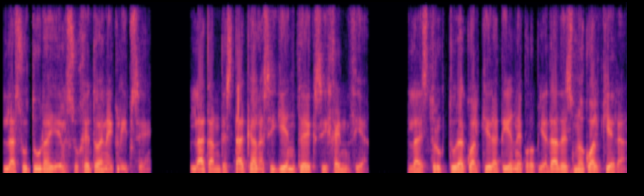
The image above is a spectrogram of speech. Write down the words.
La sutura y el sujeto en eclipse. Lacan destaca la siguiente exigencia. La estructura cualquiera tiene propiedades no cualquiera.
